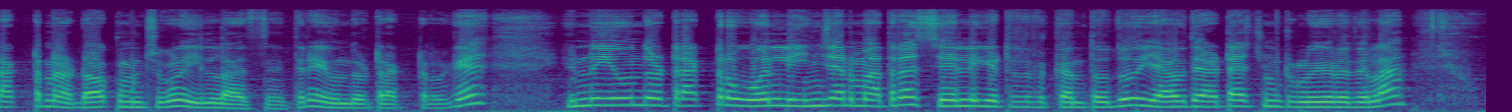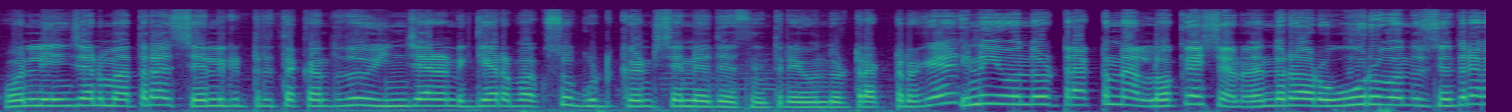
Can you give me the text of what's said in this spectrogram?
ಟ್ರ್ಯಾಕ್ಟರ್ನ ಡಾಕ್ಯುಮೆಂಟ್ಸ್ಗಳು ಇಲ್ಲ ಸ್ನೇಹಿತರೆ ಈ ಒಂದು ಟ್ರ್ಯಾಕ್ಟರ್ಗೆ ಇನ್ನು ಈ ಒಂದು ಟ್ರ್ಯಾಕ್ಟರ್ ಓನ್ಲಿ ಇಂಜನ್ ಮಾತ್ರ ಸೇಲ್ಗೆ ಇಟ್ಟಿರ್ತಕ್ಕಂಥದ್ದು. ಯಾವುದೇ ಅಟ್ಯಾಚ್ಮೆಂಟ್ಗಳು ಇರೋದಿಲ್ಲ. ಓನ್ಲಿ ಇಂಜನ್ ಮಾತ್ರ ಸೇಲ್ಗೆ ಇಟ್ಟಿರ್ತಕ್ಕಂಥದ್ದು. Engine and gear box good condition ಇದೆ ಸ್ನೇಹಿತರೆ ಈ ಒಂದು ಟ್ರ್ಯಾಕ್ಟರ್ಗೆ ಇನ್ನು ಈ ಒಂದು ಟ್ರ್ಯಾಕ್ಟರ್ನ ಲೊಕೇಶನ್ ಅಂದ್ರೆ ಅವ್ರ ಊರು ಬಂದು ಸ್ನೇಹಿತರೆ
